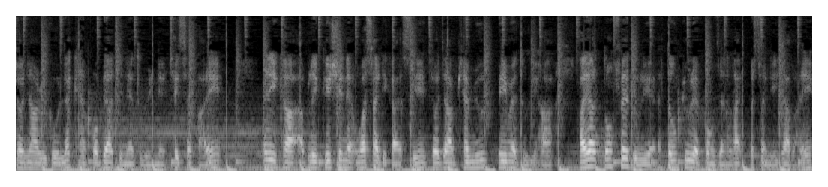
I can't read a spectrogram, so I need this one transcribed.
ကြော်ညာတွေကိုလက်ခံပေါ်ပြခြင်းတဲ့သူတွေနဲ့ချိတ်ဆက်ပါတယ်အဲ့ဒီက application နဲ့ website တွေကစီရင်ကြော်ညာဖြန့်ဖြူးပေးမဲ့သူတွေဟာဒါရောက်သုံးဆွဲသူတွေရဲ့အသုံးပြုတဲ့ပုံစံလိုက်ပတ်စံနေကြပါတယ်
